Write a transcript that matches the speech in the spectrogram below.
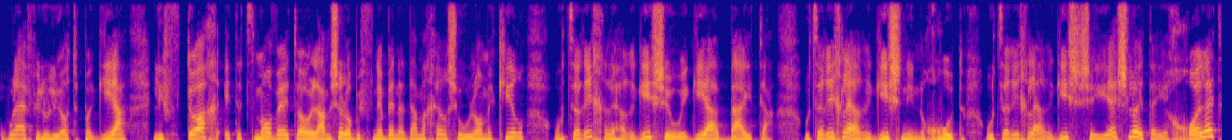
אולי אפילו להיות פגיע, לפתוח את עצמו ואת העולם שלו בפני בן אדם אחר שהוא לא מכיר, הוא צריך להרגיש שהוא הגיע הביתה, הוא צריך להרגיש נינוחות, הוא צריך להרגיש שיש לו את היכולת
